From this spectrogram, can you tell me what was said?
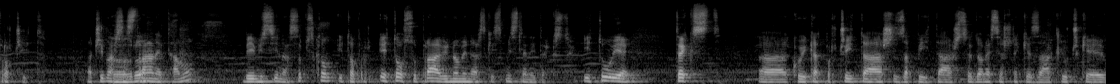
pročitam. Znači imaš sa Dobro. strane tamo, BBC na srpskom i to, e, to su pravi novinarski smisleni tekstovi. I tu je tekst a, koji kad pročitaš, zapitaš se, doneseš neke zaključke,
